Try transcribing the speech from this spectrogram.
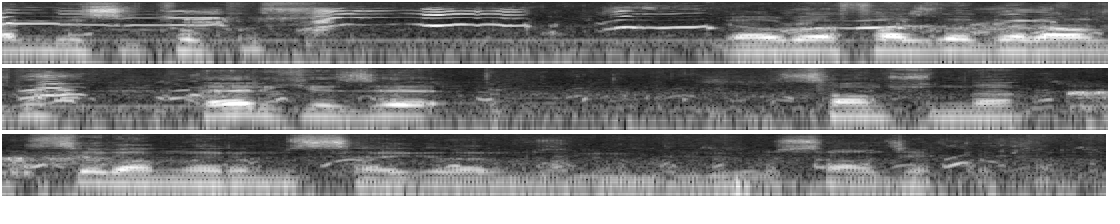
annesi topuz. Yavruya fazla daraldı. Herkese Samsun'dan selamlarımızı, saygılarımızı gönderiyoruz. Sağlıcakla kalın.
